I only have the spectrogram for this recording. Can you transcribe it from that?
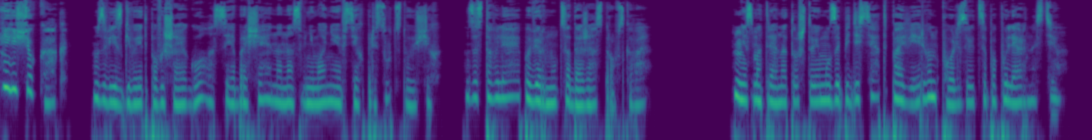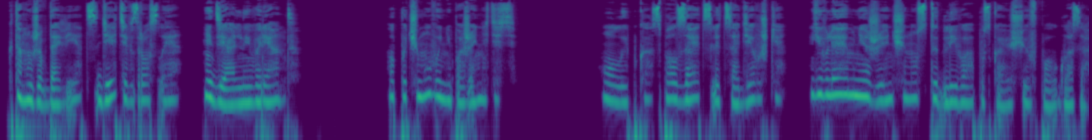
Еще как! Взвизгивает, повышая голос и обращая на нас внимание всех присутствующих, заставляя повернуться даже Островского. Несмотря на то, что ему за пятьдесят, поверь, он пользуется популярностью. К тому же вдовец, дети взрослые. Идеальный вариант. «А почему вы не поженитесь?» Улыбка сползает с лица девушки, являя мне женщину, стыдливо опускающую в пол глаза.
